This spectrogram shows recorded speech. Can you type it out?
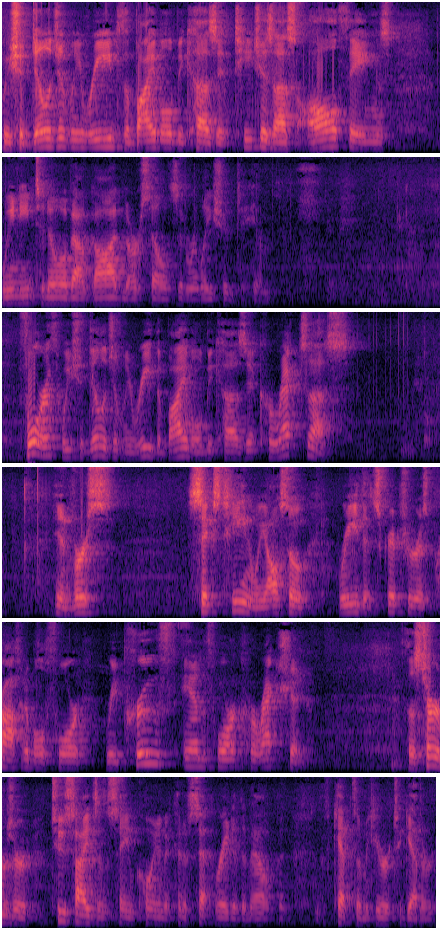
We should diligently read the Bible because it teaches us all things we need to know about God and ourselves in relation to Him. Fourth, we should diligently read the Bible because it corrects us. In verse 16, we also read that Scripture is profitable for reproof and for correction. Those terms are two sides of the same coin. I could have separated them out, but I've kept them here together.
